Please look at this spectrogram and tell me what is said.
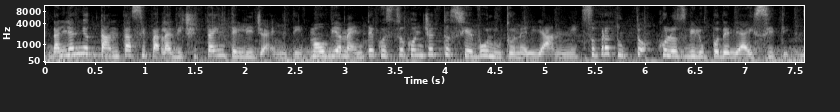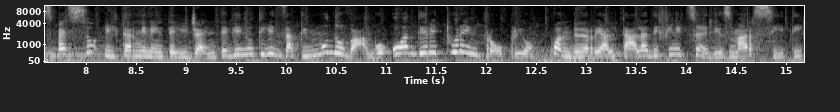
Dagli anni Ottanta si parla di città intelligenti, ma ovviamente questo concetto si è evoluto negli anni, soprattutto con lo sviluppo delle ICT. Spesso il termine intelligente viene utilizzato in modo vago o addirittura improprio, quando in realtà la definizione di Smart City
